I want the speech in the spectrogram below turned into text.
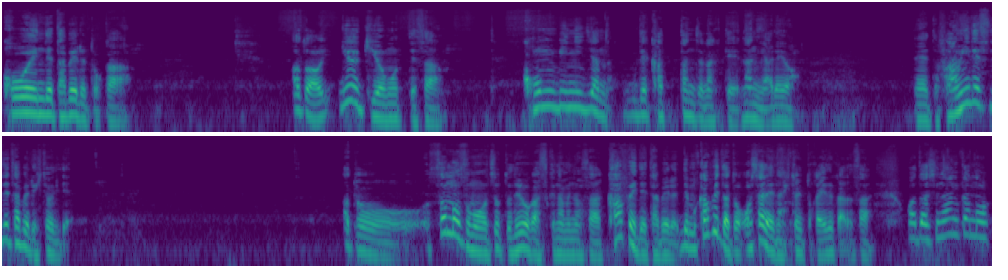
公園で食べるとか、あとは勇気を持ってさ、コンビニじゃな、で買ったんじゃなくて、何あれよ。えっ、ー、と、ファミレスで食べる一人で。あと、そもそもちょっと量が少なめのさ、カフェで食べる。でもカフェだとおしゃれな人とかいるからさ、私なんかの、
